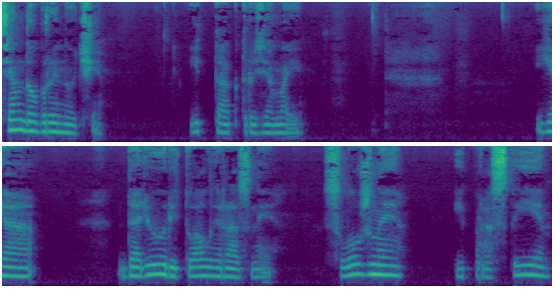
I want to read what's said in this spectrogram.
Всем доброй ночи. Итак, друзья мои, я дарю ритуалы разные, сложные и простые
